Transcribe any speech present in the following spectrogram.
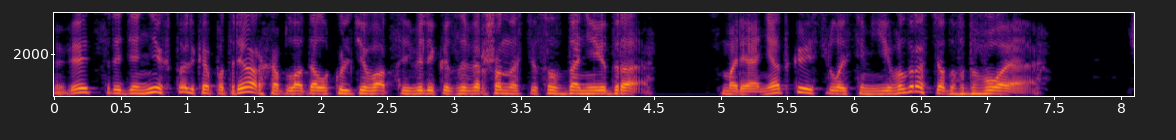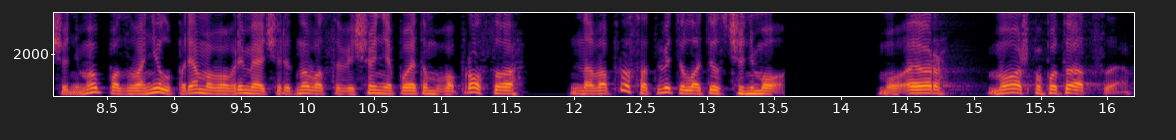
ведь среди них только патриарх обладал культивацией великой завершенности создания ядра. С марионеткой сила семьи возрастет вдвое. Ченьмо позвонил прямо во время очередного совещания по этому вопросу. На вопрос ответил отец Ченьмо. «Муэр, можешь попытаться.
